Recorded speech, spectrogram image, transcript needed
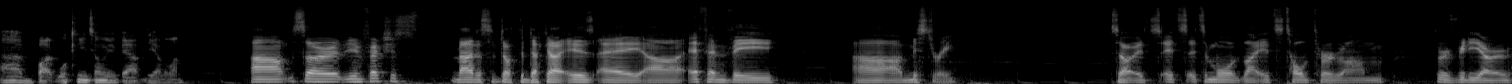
Um, but what can you tell me about the other one? Um, so the infectious madness of Doctor Dekker is a uh, FMV uh, mystery. So it's it's it's a more like it's told through um through video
